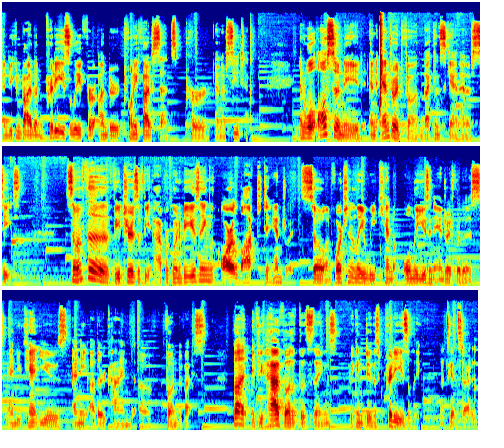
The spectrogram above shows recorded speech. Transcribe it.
and you can buy them pretty easily for under 25 cents per NFC tag. And we'll also need an Android phone that can scan NFCs. Some of the features of the app we're going to be using are locked to Android, so unfortunately we can only use an Android for this and you can't use any other kind of phone device. But if you have both of those things, we can do this pretty easily. Let's get started.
